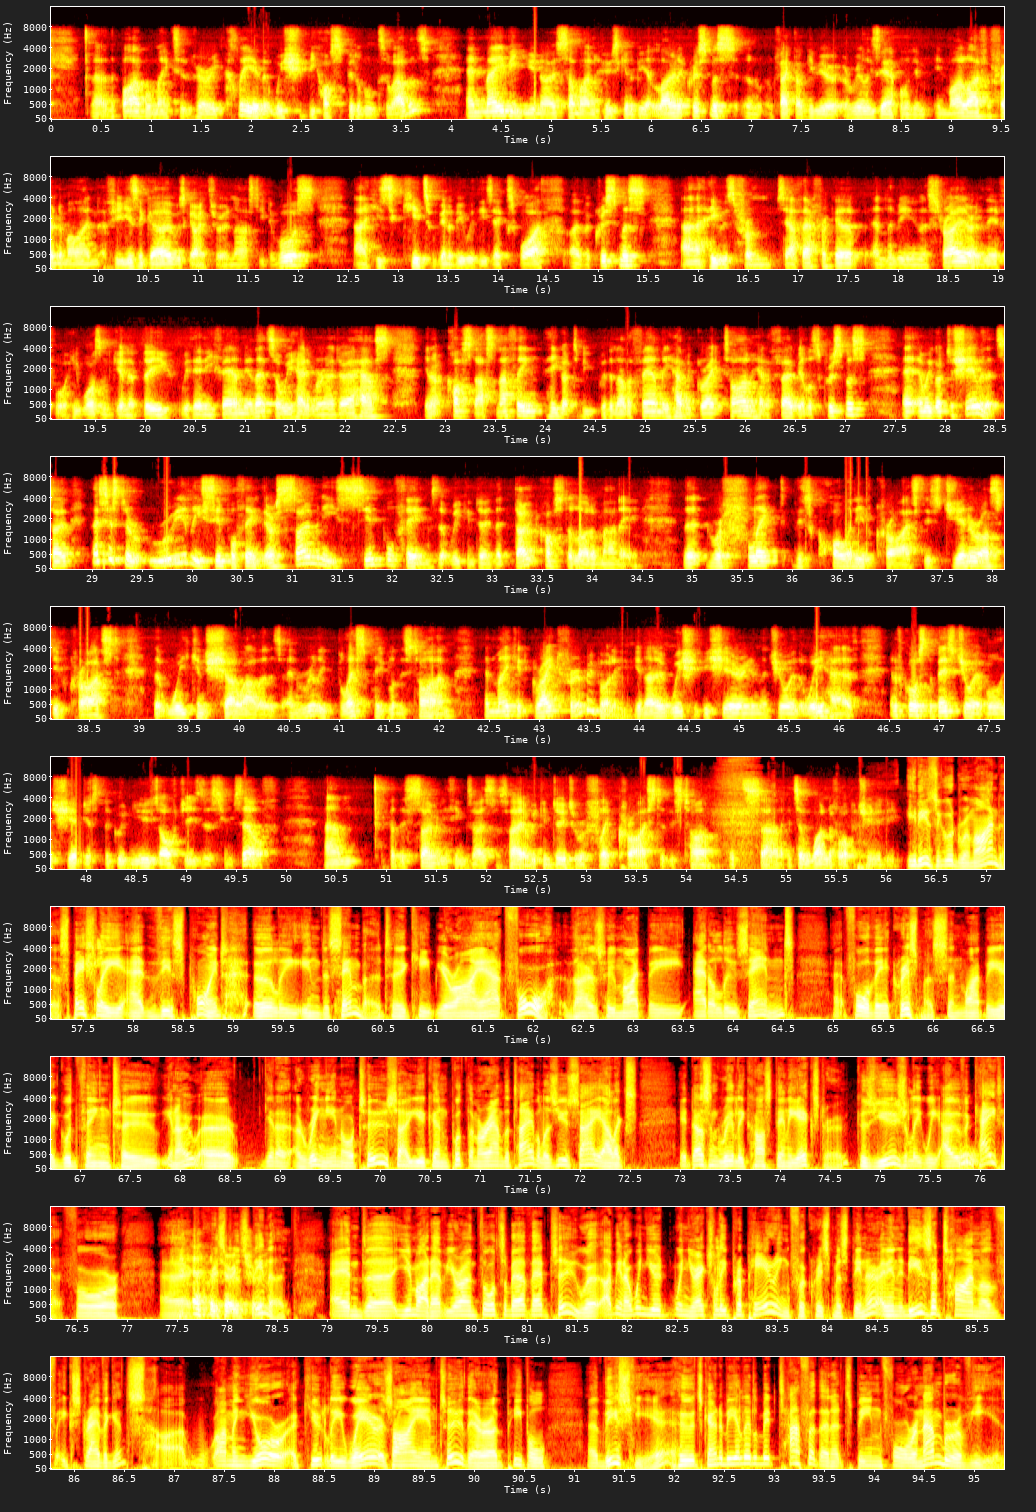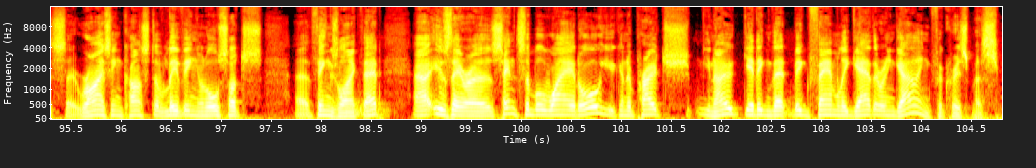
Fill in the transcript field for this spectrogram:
uh, the Bible makes it very clear that we should be hospitable to others. And maybe you know someone who's going to be alone at Christmas. In fact, I'll give you a, real example. In, in my life, a friend of mine a few years ago was going through a nasty divorce. Uh, his kids were going to be with his ex-wife over Christmas. Uh, he was from South Africa and living in Australia, and therefore he wasn't going to be with any family of that. So we had him around our house. You know, it cost us nothing. He got to be with another family, have a great time. Had a fabulous Christmas, and, and we got to share with it. So that's just a really simple thing. There are so many simple things that we can do that don't cost a lot of money that reflect this quality of Christ, this generosity of Christ that we can show others and really bless people at this time and make it great for everybody. You know, we should be sharing in the joy that we have. And of course, the best joy of all is share just the good news of Jesus himself. Um, but there's so many things, as I say, we can do to reflect Christ at this time. It's uh, it's a wonderful opportunity. It is a good reminder, especially at this point early in December, to keep your eye out for those who might be at a loose end uh, for their Christmas, and might be a good thing to you know uh, get a, a ring in or two so you can put them around the table, as you say, Alex. It doesn't really cost any extra because usually we over cater for uh, Christmas dinner and uh, you might have your own thoughts about that too. Uh, you know, when you're when you're actually preparing for Christmas dinner, I mean, it is a time of extravagance. Uh, I mean, you're acutely aware, as I am too. There are people. Uh, this year, who it's going to be a little bit tougher than it's been for a number of years. Uh, rising cost of living and all such uh, things like that. Is there a sensible way at all you can approach, you know, getting that big family gathering going for Christmas?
